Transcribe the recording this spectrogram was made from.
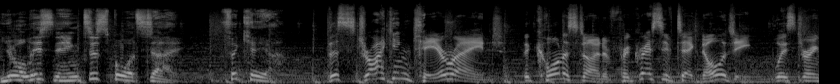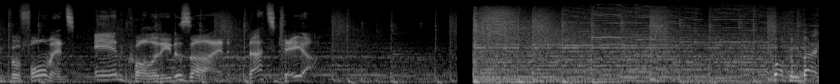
You're listening to Sports Day for Kia. The striking Kia range, the cornerstone of progressive technology, blistering performance, and quality design. That's Kia. Welcome back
